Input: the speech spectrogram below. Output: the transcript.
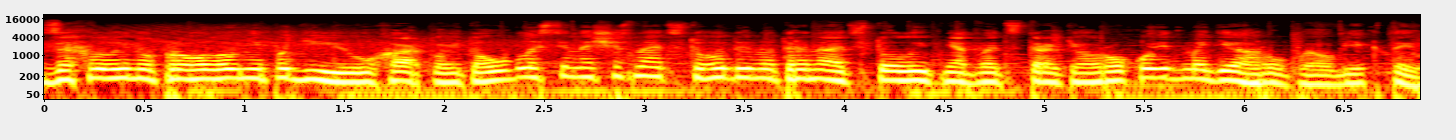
За хвилину про головні події у Харкові та області на 16 годину 13 липня 2023 року від медіагрупи Об'єктив.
